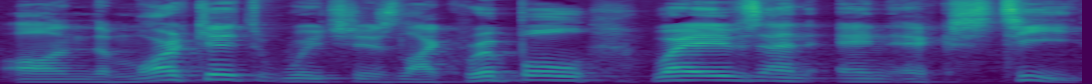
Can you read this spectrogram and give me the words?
on the market, which is like Ripple, Waves, and NXT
